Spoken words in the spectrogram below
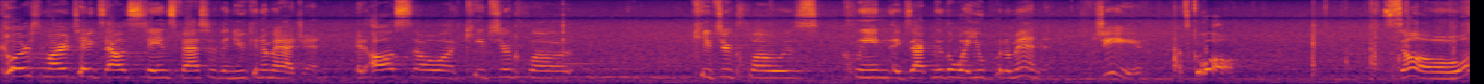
Color Smart takes out stains faster than you can imagine. It also uh, keeps your clothes keeps your clothes clean exactly the way you put them in. Gee, that's cool. So,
